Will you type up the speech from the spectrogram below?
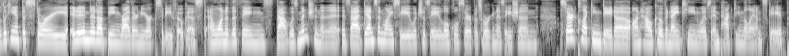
Looking at this story, it ended up being rather New York City focused. And one of the things that was mentioned in it is that Dance NYC, which is a local service organization, started collecting data on how COVID 19 was impacting the landscape.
